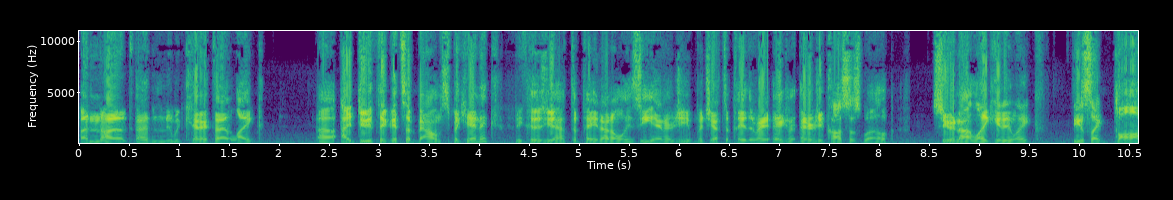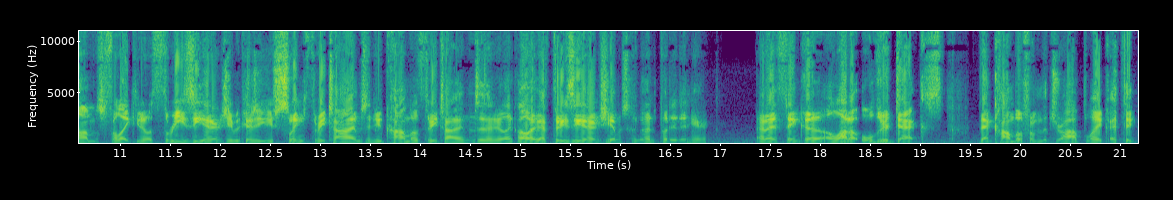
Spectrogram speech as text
a, a, a new mechanic that I like uh, I do think it's a bounce mechanic because you have to pay not only Z energy, but you have to pay the right energy cost as well. So you're not like getting like these like bombs for like you know three Z energy because you swing three times and you combo three times, and then you're like, oh, I got three Z energy. I'm just gonna go and put it in here. And I think uh, a lot of older decks that combo from the drop, like I think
